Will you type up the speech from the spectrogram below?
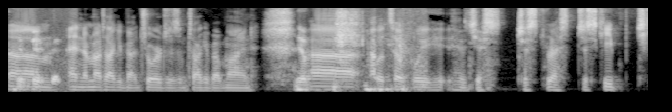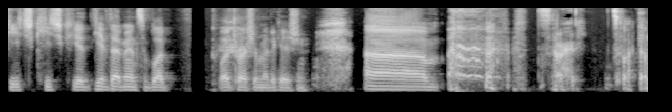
yep, Um, and I'm not talking about George's. I'm talking about mine. Yep. Uh, let's hopefully just just rest. Just keep keep, keep give that man some blood blood pressure medication. Um, sorry, it's fucked up.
